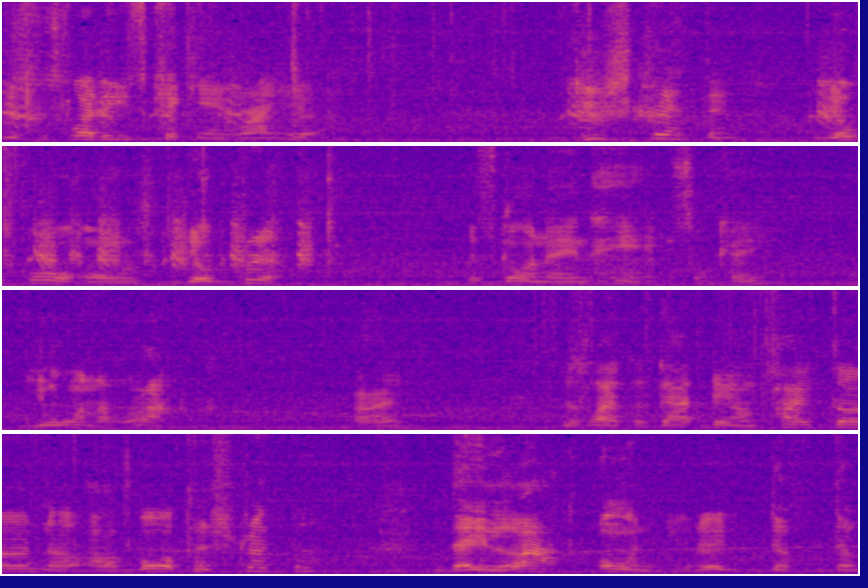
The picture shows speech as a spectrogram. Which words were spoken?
This is where these kick in right here. You strengthen your forearms, your grip is going to enhance, okay? You want to lock, alright? It's like a goddamn python or, or boa constrictor. They lock on you. They, the, the,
